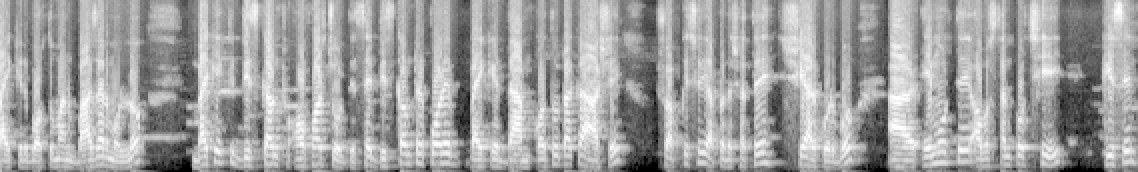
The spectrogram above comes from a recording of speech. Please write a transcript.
বাইকের বর্তমান বাজার মূল্য, বাইকে একটি ডিসকাউন্ট অফার চলতেছে। ডিসকাউন্টের পরে বাইকের দাম কত টাকা আসে সবকিছুই আপনাদের সাথে শেয়ার করব। আর এই মুহূর্তে অবস্থান করছি ক্রিসেন্ট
